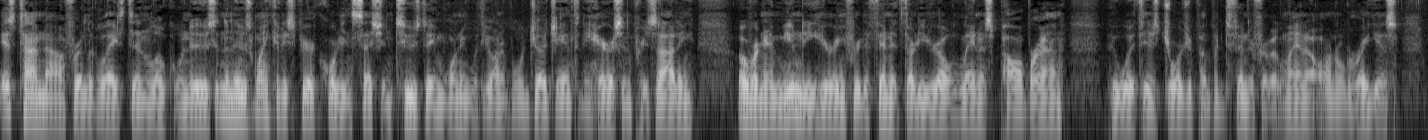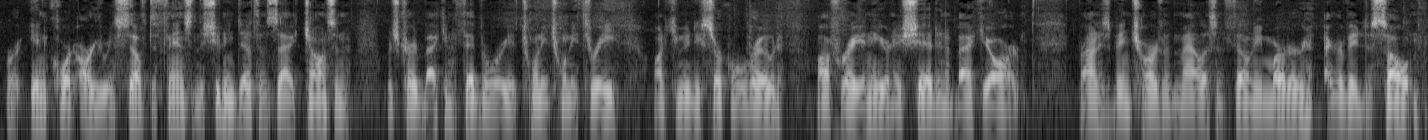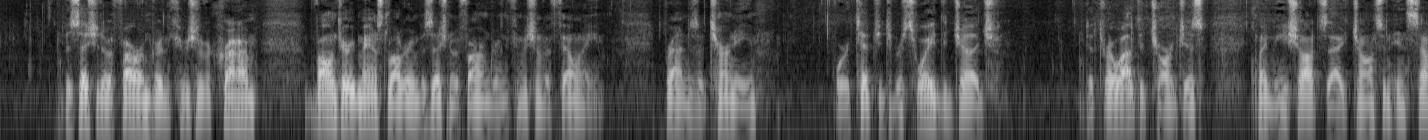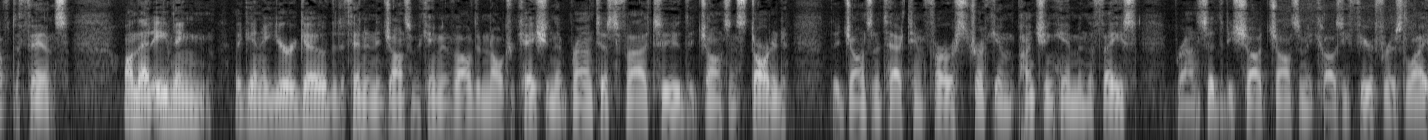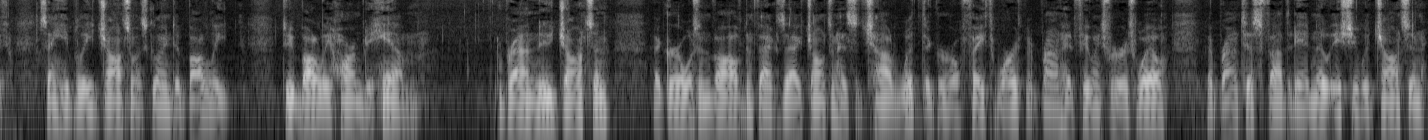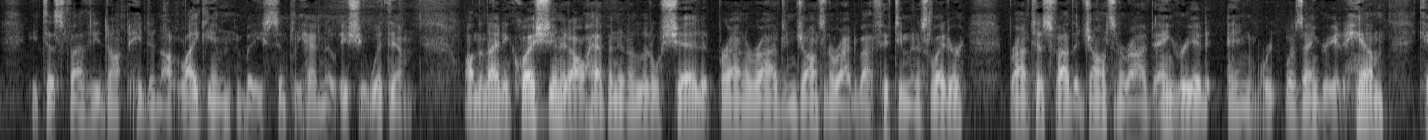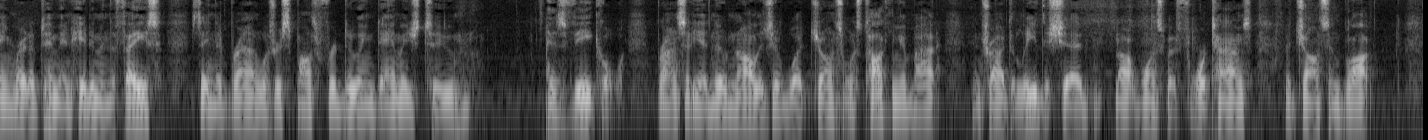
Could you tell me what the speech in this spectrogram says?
It's time now for a look latest in local news. In the news, Wayne County Superior Court in session Tuesday morning with the Honorable Judge Anthony Harrison presiding over an immunity hearing for defendant 30 year old Lannis Paul Brown, who, with his Georgia public defender from Atlanta, Arnold Regis, were in court arguing self defense in the shooting death of Zach Johnson, which occurred back in February of 2023 on Community Circle Road off Rayonier in a shed in a backyard. Brown has been charged with malice and felony murder, aggravated assault, possession of a firearm during the commission of a crime, voluntary manslaughter, and possession of a firearm during the commission of a felony. Brown and his attorney were attempting to persuade the judge to throw out the charges, claiming he shot Zach Johnson in self defense. On that evening, again a year ago, the defendant and Johnson became involved in an altercation that Brown testified to that Johnson started. That Johnson attacked him first, struck him, punching him in the face. Brown said that he shot Johnson because he feared for his life, saying he believed Johnson was going to bodily do bodily harm to him. Brown knew Johnson a girl was involved. In fact, Zach Johnson has a child with the girl, Faith Worth, but Brown had feelings for her as well. But Brown testified that he had no issue with Johnson. He testified that he, not, he did not like him, but he simply had no issue with him. On the night in question, it all happened in a little shed. Brown arrived and Johnson arrived about 15 minutes later. Brown testified that Johnson arrived angry at, and was angry at him, came right up to him and hit him in the face, saying that Brown was responsible for doing damage to his vehicle. Brown said he had no knowledge of what Johnson was talking about and tried to leave the shed not once but four times, but Johnson blocked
